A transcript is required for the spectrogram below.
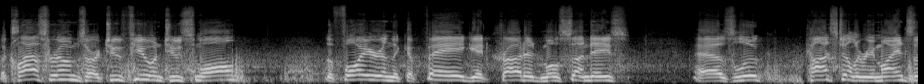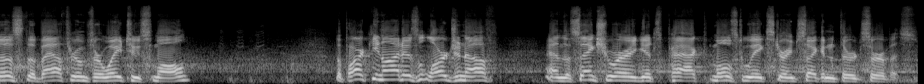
The classrooms are too few and too small. The foyer and the cafe get crowded most Sundays. As Luke constantly reminds us, the bathrooms are way too small. The parking lot isn't large enough, and the sanctuary gets packed most weeks during second and third service.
